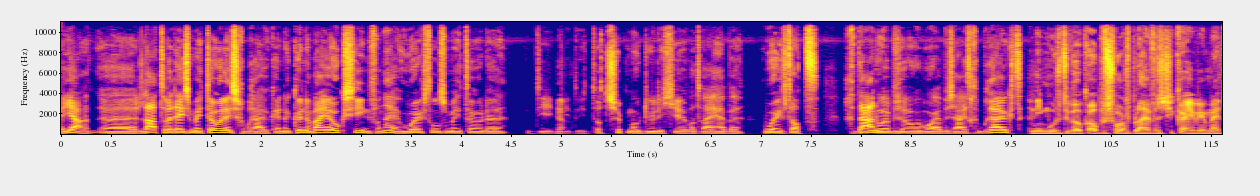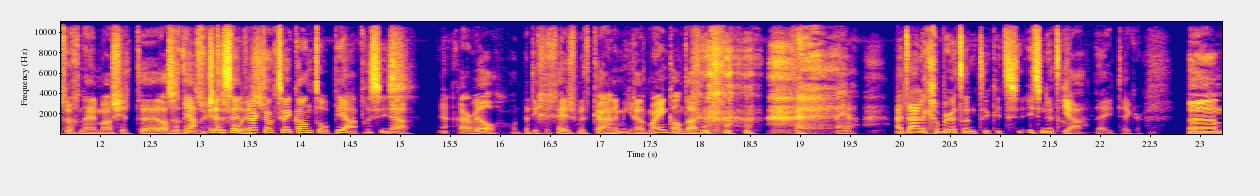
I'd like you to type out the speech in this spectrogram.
Ja, laten we deze methode eens gebruiken. En dan kunnen wij ook zien van hey, hoe heeft onze methode, die, Ja. die, die- dat submoduletje wat wij hebben, hoe heeft dat gedaan? Hoe hebben, ze, hoe hebben zij het gebruikt? En die moet natuurlijk ook open source blijven. Dus die kan je weer mee terugnemen als, je het, eh, als het ja, heel het, is, succesvol het werkt ook twee kanten op. Ja, precies. Ja, Ja. daar wel. Want met die gegevens met KNMI gaat maar één kant uit. Nou ja, uiteindelijk gebeurt er natuurlijk iets, iets nuttigs. ja, nee, zeker. Ehm,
